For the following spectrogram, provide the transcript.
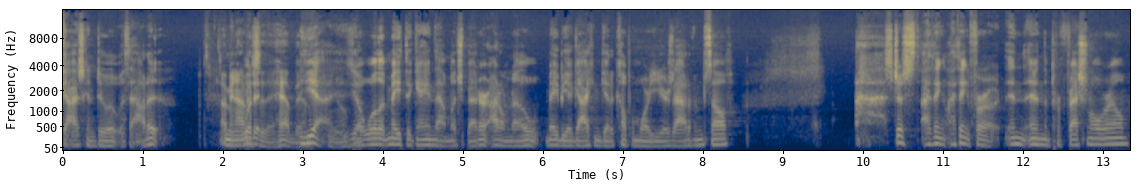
guys can do it without it. I mean, Would obviously it- they have been. Yeah, you know, you know, will it make the game that much better? I don't know. Maybe a guy can get a couple more years out of himself. It's just I think I think for in in the professional realm,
